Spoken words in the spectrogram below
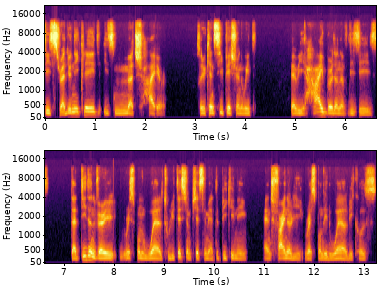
this radionuclide is much higher so you can see patient with very high burden of disease that didn't very respond well to lutetium PSMA at the beginning and finally responded well because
